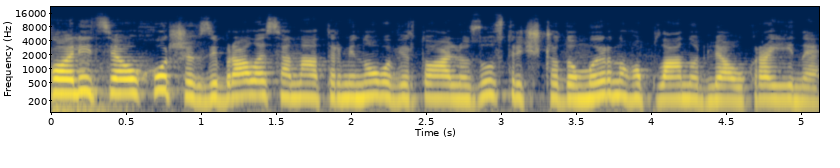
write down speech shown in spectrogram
Коаліція охочих зібралася на термінову віртуальну зустріч щодо мирного плану для України.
